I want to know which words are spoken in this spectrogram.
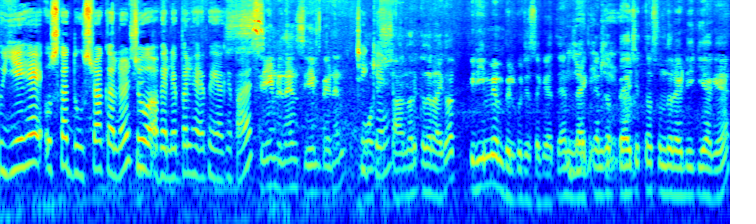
तो ये है उसका दूसरा कलर जो अवेलेबल है भैया के पास। सेम डिज़ाइन सेम पैटर्न ठीक है। शानदार कलर आएगा। प्रीमियम बिल्कुल जैसे कहते हैं। लाइक नेक का पैच इतना सुंदर रेडी किया गया है।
